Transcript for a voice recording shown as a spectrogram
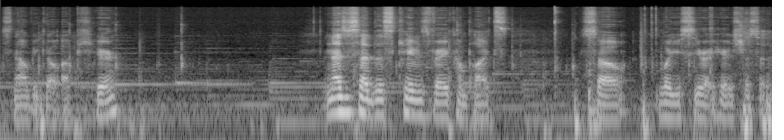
so now we go up here and as I said this cave is very complex so what you see right here is just a,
